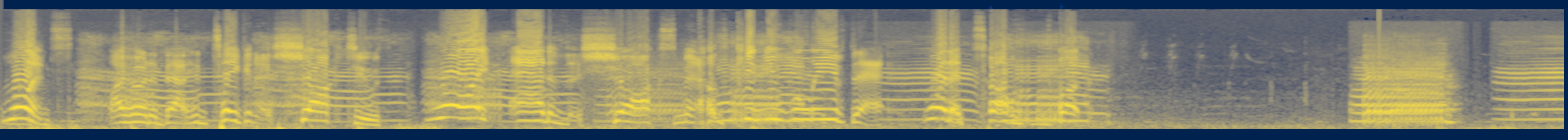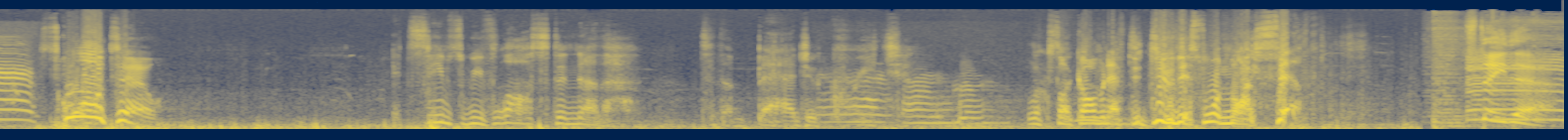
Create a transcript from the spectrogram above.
once I heard about him taking a shark tooth right out of the shark's mouth. Can you believe that? What a tough bug. Squanto! It seems we've lost another to the badger creature. Looks like I'm gonna have to do this one myself. Stay there.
